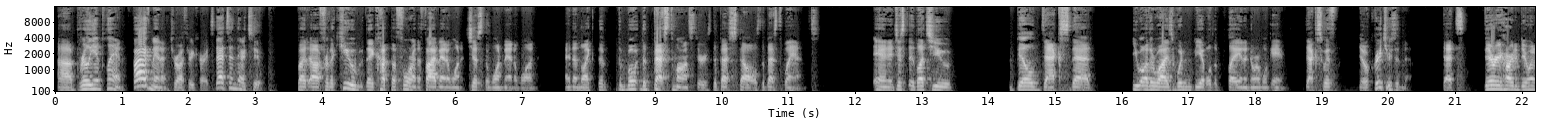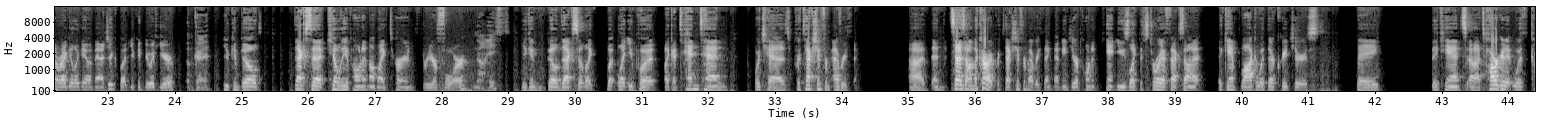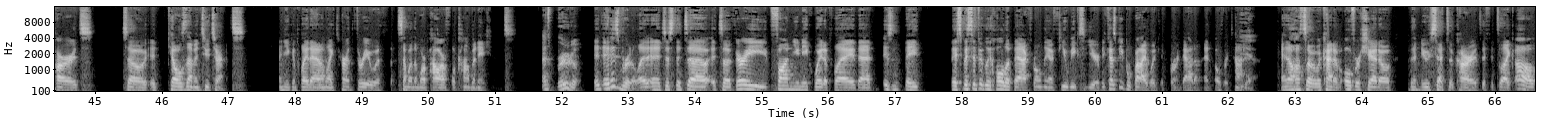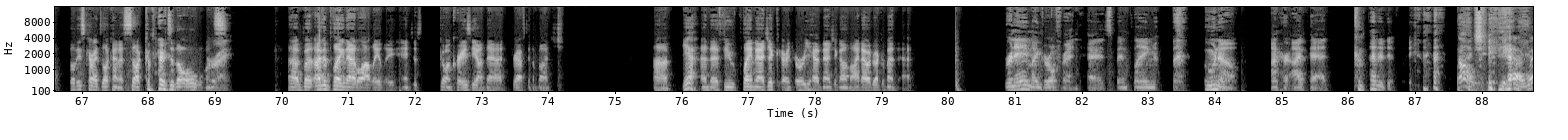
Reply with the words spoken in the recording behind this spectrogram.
Uh, Brilliant Plan, five mana, draw three cards. That's in there too. But uh, for the cube, they cut the four and the five mana one. It's just the one mana one, and then like the the the best monsters, the best spells, the best lands, and it just it lets you build decks that you otherwise wouldn't be able to play in a normal game. Decks with no creatures in them. That's very hard to do in a regular game of Magic, but you can do it here. Okay, You can build decks that kill the opponent on like turn three or four. nice. You can build decks that like let, let you put like a 10-10, which has protection from everything. Uh, and it says on the card, protection from everything. That means your opponent can't use like destroy effects on it. They can't block it with their creatures. They they can't uh, target it with cards. So it kills them in two turns. And you can play that on like turn three with some of the more powerful combinations That's brutal. it, it is brutal and it just it's a it's a very fun unique way to play that isn't they they specifically hold it back for only a few weeks a year because people probably would get burned out on it over time Yeah. and also it would kind of overshadow the new sets of cards if it's like oh well these cards all kind of suck compared to the old ones Right. uh, but i've been playing that a lot lately and just going crazy on that drafting a bunch uh, yeah and if you play magic or, or you have magic online i would recommend that Renee, my girlfriend, has been playing Uno on her iPad competitively. oh She-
